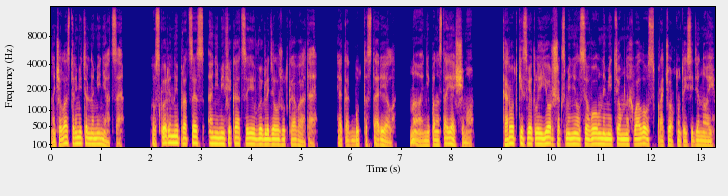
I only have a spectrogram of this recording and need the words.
начала стремительно меняться. Ускоренный процесс анимификации выглядел жутковато. Я как будто старел, но не по-настоящему. Короткий светлый ёршик сменился волнами темных волос, прочеркнутой сединой.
